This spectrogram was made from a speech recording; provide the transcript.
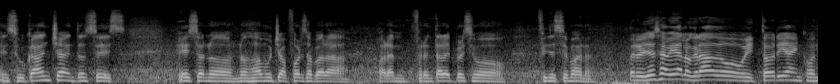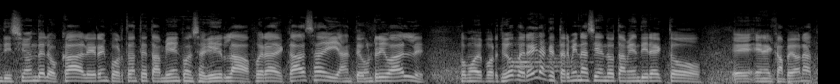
en su cancha, entonces eso nos, nos da mucha fuerza para, para enfrentar el próximo fin de semana. Pero ya se había logrado victoria en condición de local, era importante también conseguirla fuera de casa y ante un rival como Deportivo Pereira que termina siendo también directo eh, en el campeonato.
